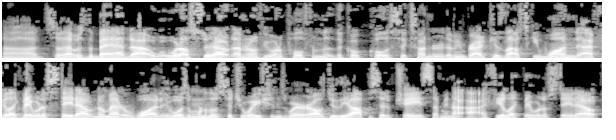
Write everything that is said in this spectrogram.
Uh, so that was the bad. Uh, what else stood out? I don't know if you want to pull from the, the Coca-Cola 600. I mean, Brad Keselowski won. I feel like they would have stayed out no matter what. It wasn't one of those situations where I'll oh, do the opposite of Chase. I mean, I, I feel like they would have stayed out.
